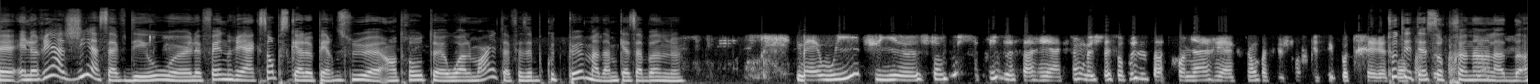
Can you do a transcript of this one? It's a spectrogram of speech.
Euh, elle a réagi à sa vidéo. Euh, Elle a fait une réaction puisqu'elle a perdu, entre autres, Walmart. Elle faisait beaucoup de pubs, Madame Casabonne, là. Ben oui, puis euh, je suis un peu surprise de sa réaction. Ben, j'étais surprise de sa première réaction parce que je trouve que c'est pas très Tout était surprenant là-dedans.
